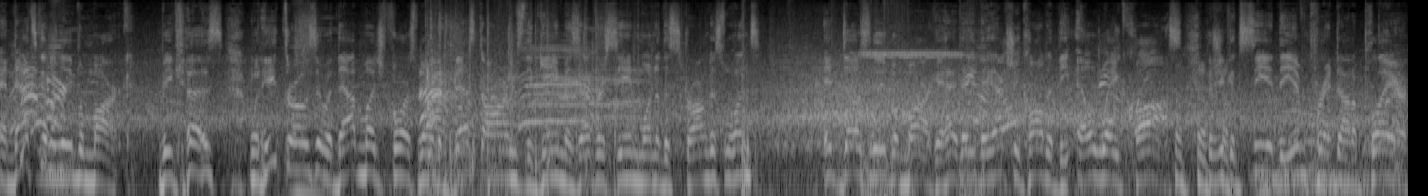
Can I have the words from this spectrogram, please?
And that's going to leave a mark because when he throws it with that much force, one of the best arms the game has ever seen, one of the strongest ones, it does leave a mark. Had, they, they, actually called it the Elway cross because you could see the imprint on a player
